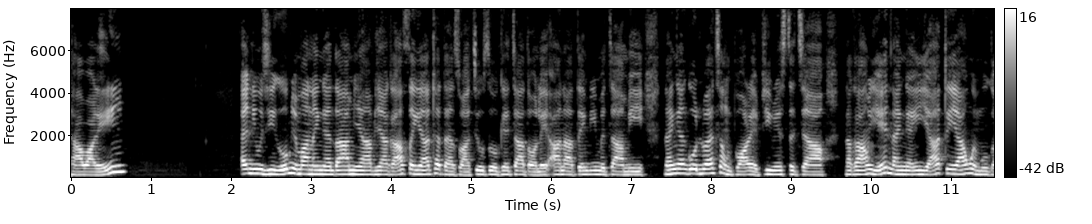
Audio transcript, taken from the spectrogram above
ထားပါတယ်။ NUG ကိုမြန်မာနိုင်ငံသားအများအပြားကဆရာထက်သန်စွာကြိုဆိုခဲ့ကြတော့လဲအာဏာသိမ်းပြီးမကြမီနိုင်ငံကိုလွှမ်းခြုံသွားတဲ့ပြည်ရင်းစစ်ကြောင်း၎င်းရဲ့နိုင်ငံရေးအတရားဝင်မှုက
